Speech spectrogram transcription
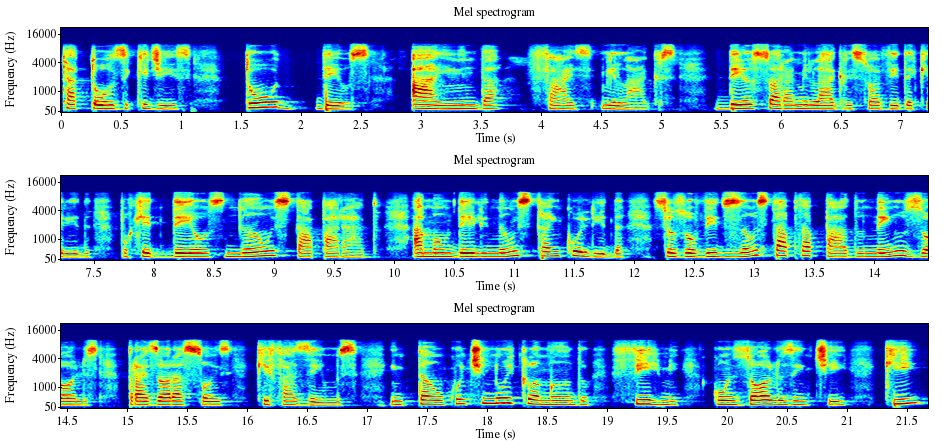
14 que diz: Tu, Deus, ainda faz milagres. Deus fará milagre em sua vida, querida, porque Deus não está parado. A mão dele não está encolhida, seus ouvidos não estão tapados, nem os olhos para as orações que fazemos. Então, continue clamando firme, com os olhos em ti, que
